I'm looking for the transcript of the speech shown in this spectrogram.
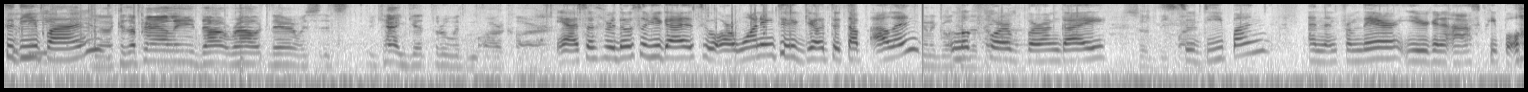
Sudipan. Yeah, because apparently that route there was it's you can't get through with our car. Yeah, so for those of you guys who are wanting to go to Top Allan, go to look the for Barangay So deep. Sudipan. And then from there, you're gonna ask people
